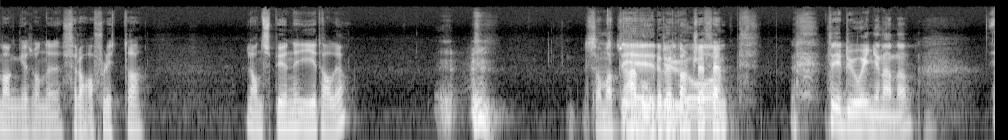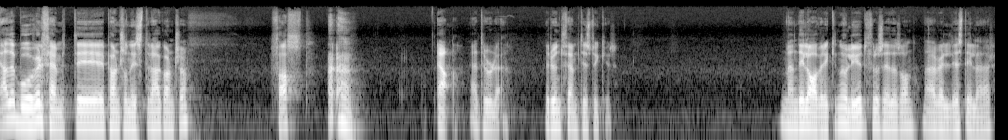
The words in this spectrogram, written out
mange sånne fraflytta landsbyene i Italia. Som at Så det her er bor det vel kanskje og, fem Det er du og ingen annen. Ja, det bor vel 50 pensjonister her, kanskje. Fast. Ja, jeg tror det. Rundt 50 stykker. Men de lager ikke noe lyd, for å si det sånn. Det er veldig stille her.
